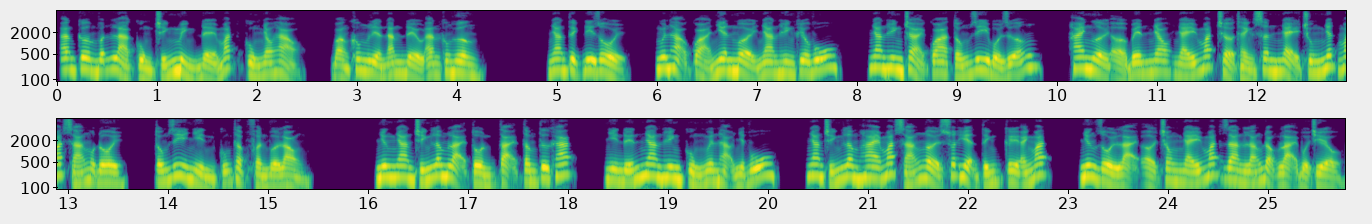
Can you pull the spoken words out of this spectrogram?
ăn cơm vẫn là cùng chính mình để mắt cùng nhau hảo, bằng không liền ăn đều ăn không hương. Nhan tịch đi rồi, Nguyên Hạo quả nhiên mời Nhan Hinh khiêu vũ, Nhan Hinh trải qua Tống Di bồi dưỡng, hai người ở bên nhau nháy mắt trở thành sân nhảy chung nhất mắt sáng một đôi, Tống Di nhìn cũng thập phần vừa lòng. Nhưng Nhan Chính Lâm lại tồn tại tâm tư khác, nhìn đến Nhan Hinh cùng Nguyên Hạo nhiệt vũ, Nhan Chính Lâm hai mắt sáng ngời xuất hiện tính kê ánh mắt, nhưng rồi lại ở trong nháy mắt gian lắng động lại buổi chiều,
